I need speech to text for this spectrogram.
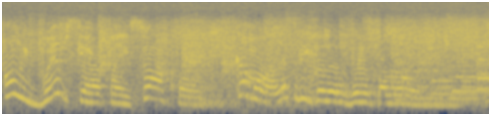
Only wimps get hurt playing softball. Come on, let's leave the little wimp alone.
